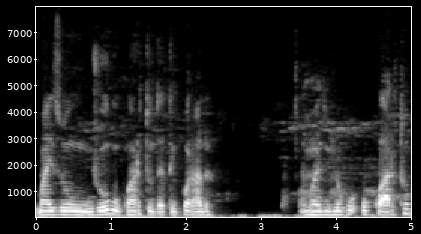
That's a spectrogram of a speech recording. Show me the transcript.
mais um jogo, o quarto da temporada. Mais um jogo, o quarto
